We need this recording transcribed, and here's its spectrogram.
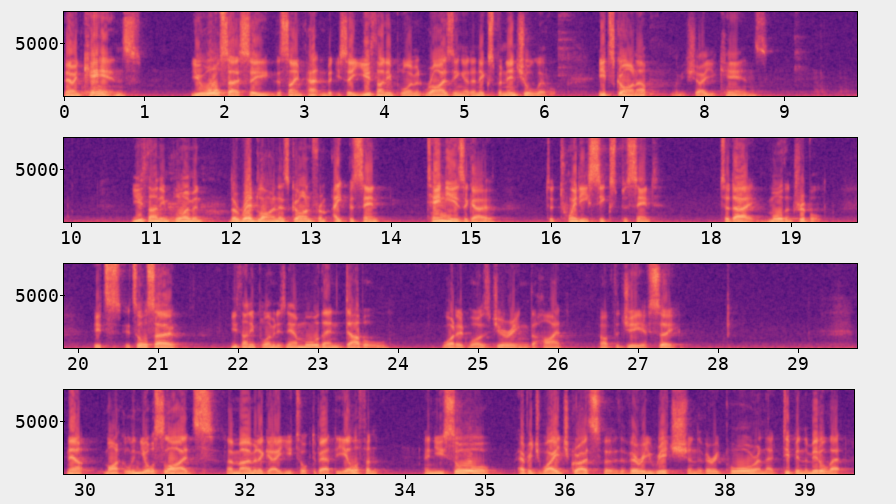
Now in Cairns, you also see the same pattern, but you see youth unemployment rising at an exponential level. It's gone up. Let me show you Cairns. Youth unemployment, the red line, has gone from 8% 10 years ago to 26% today, more than tripled. It's, it's also youth unemployment is now more than double what it was during the height of the GFC. Now, Michael, in your slides a moment ago, you talked about the elephant and you saw average wage growths for the very rich and the very poor and that dip in the middle, that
